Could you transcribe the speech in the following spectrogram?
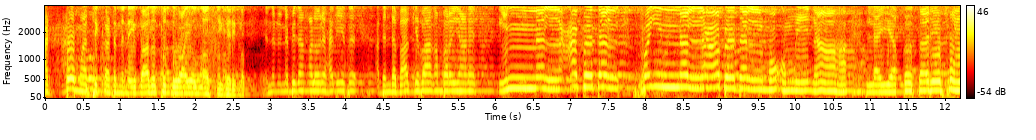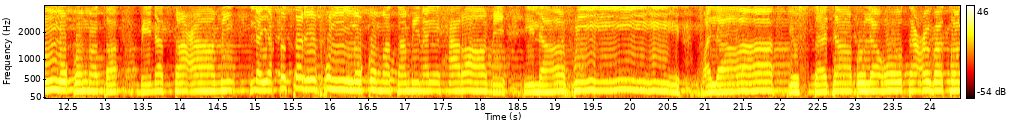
ഓട്ടോമാറ്റിക് ആയിട്ട് നിന്റെ ഇബാദത്തും ദുആയും അല്ലാഹ് സ്വീകരിക്കും. എന്നിട്ട് നബി തങ്ങൾ ഒരു ഹദീസ് അതിന്റെ ബാക്കി ഭാഗം പറയാണ് ഇന്നൽ അബ്ദൽ ഫൈനൽ അബ്ദൽ മുഅ്മിന ലയഖ്തരിഫുൽ ലുഖ്മത മിനത് തആമി ലയഖ്തരിഫുൽ ലുഖ്മത മിനൽ ഹറാമി ഇലാ ഫലാ യുസ്തജാബു ലഹു ദഅവത്തുൻ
